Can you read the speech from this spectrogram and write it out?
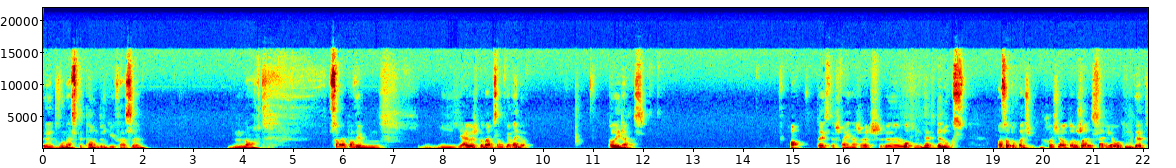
Y, 12 tom drugiej fazy. No, co wam powiem? Ja już go mam zamówionego. Kolej na was. O, to jest też fajna rzecz. y, Walking Dead Deluxe. O co tu chodzi? Chodzi o to, że seria Walking Dead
